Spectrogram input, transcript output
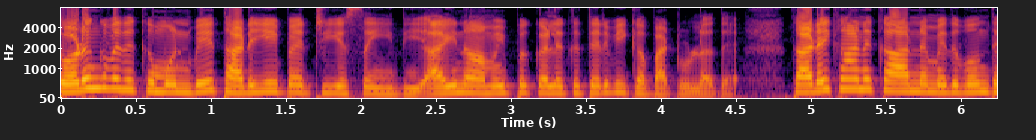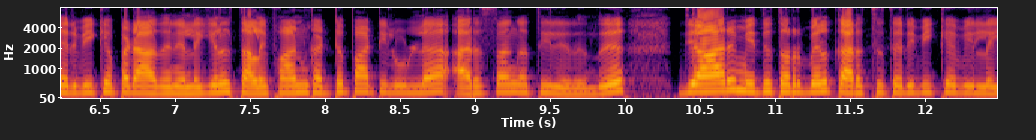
தொடங்குவதற்கு முன்பே தடையை பற்றிய செய்தி ஐநா அமைப்புகளுக்கு தெரிவிக்கப்பட்டுள்ளது. தடைக்கான காரணம் எதுவும் தெரிவிக்கப்படாத நிலையில் தலைபான் கட்டுப்பாட்டில் உள்ள அரசாங்கத்திலிருந்து யாரும் இது தொடர்பில் கருத்து தெரிவிக்கவில்லை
